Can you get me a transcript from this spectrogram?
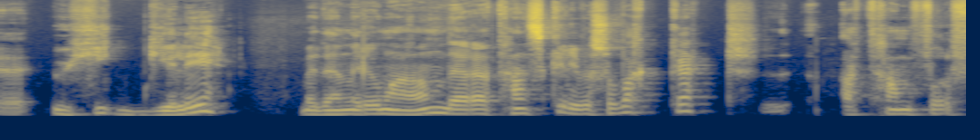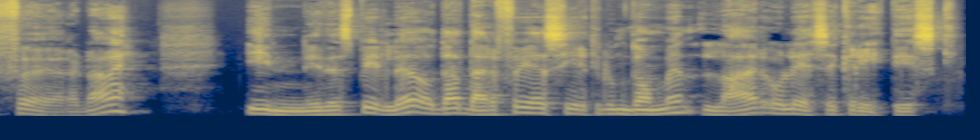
uh, uhyggelig med den romanen, det er at han skriver så vakkert at han forfører deg inn i det spillet. og Det er derfor jeg sier til ungdommen lær å lese kritisk.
